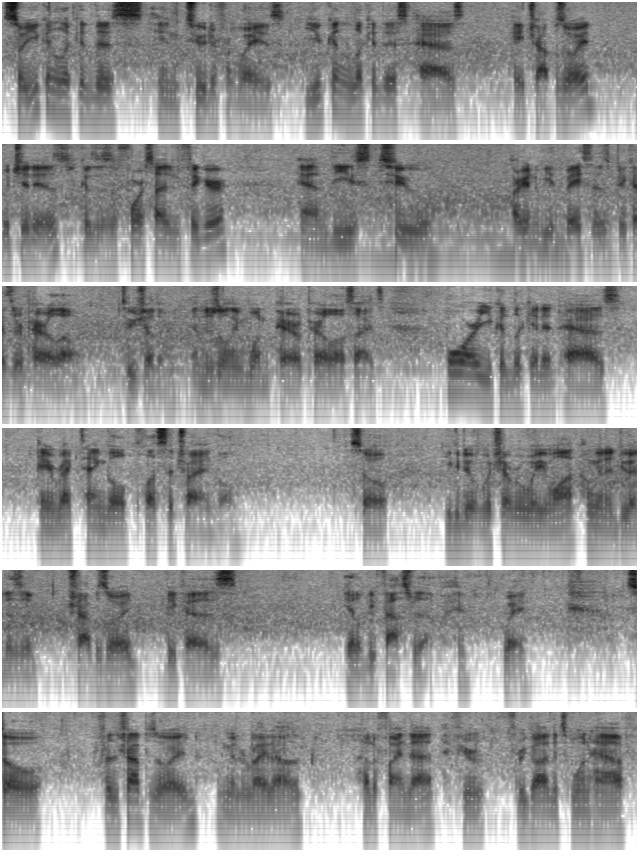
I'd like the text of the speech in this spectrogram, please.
So you can look at this in two different ways. You can look at this as a trapezoid, which it is because it's a four-sided figure, and these two are going to be the bases because they're parallel to each other, and there's only one pair of parallel sides. Or you could look at it as a rectangle plus a triangle. So you can do it whichever way you want. I'm going to do it as a trapezoid because it'll be faster that way. way. So for the trapezoid, I'm going to write out how to find that. If you forgot, it's one half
